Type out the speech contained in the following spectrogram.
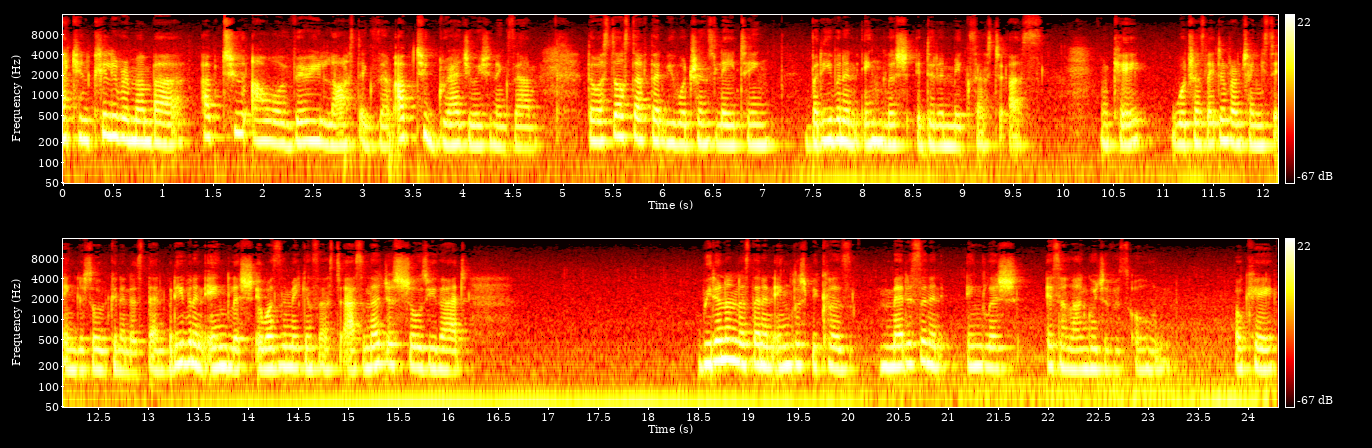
I can clearly remember up to our very last exam, up to graduation exam, there was still stuff that we were translating, but even in English, it didn't make sense to us. Okay, we're translating from Chinese to English so we can understand, but even in English, it wasn't making sense to us, and that just shows you that we didn't understand in English because medicine in English is a language of its own. Okay,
